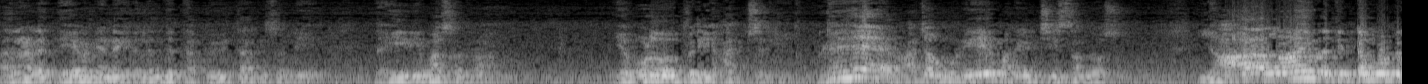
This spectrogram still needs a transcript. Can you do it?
அதனால தேவன் என்னை இதுல இருந்து தப்பி வைத்தாருன்னு சொல்லி தைரியமா சொல்றான். எவ்வளவு பெரிய ஆச்சரியம். ஒரே ராஜா ஒரே மகிழ்ச்சி சந்தோஷம். யாரெல்லாம் இவனை திட்டம் போட்டு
